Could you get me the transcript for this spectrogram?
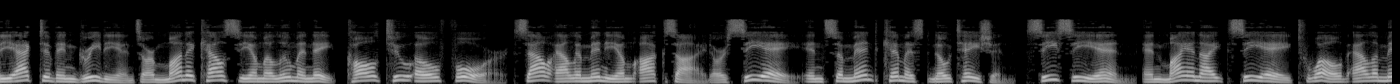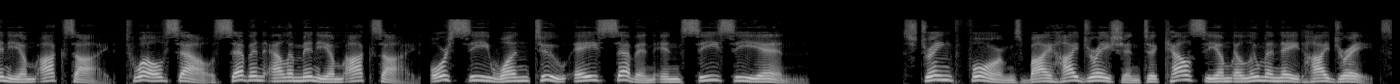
The active ingredients are monocalcium aluminate called 204 Sau aluminium oxide or Ca in cement chemist notation, CCN and mayenite Ca12 aluminium oxide 12 Sau 7 aluminium oxide, or C12A7 in CCN. Strength forms by hydration to calcium aluminate hydrates.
